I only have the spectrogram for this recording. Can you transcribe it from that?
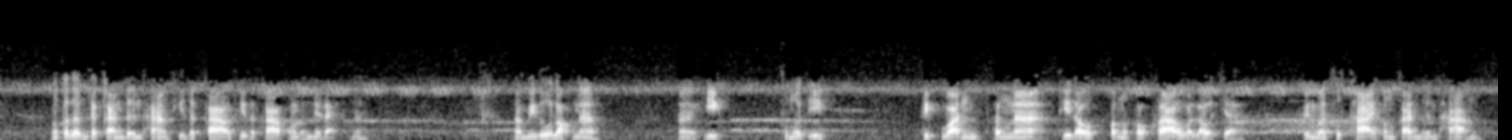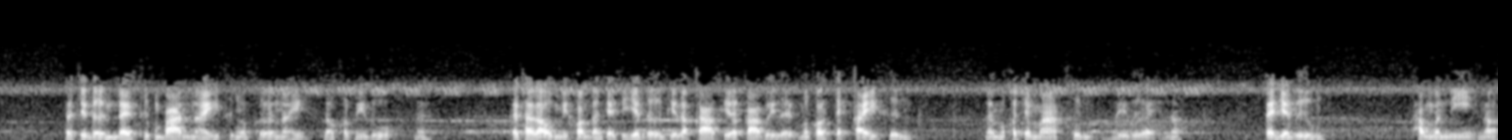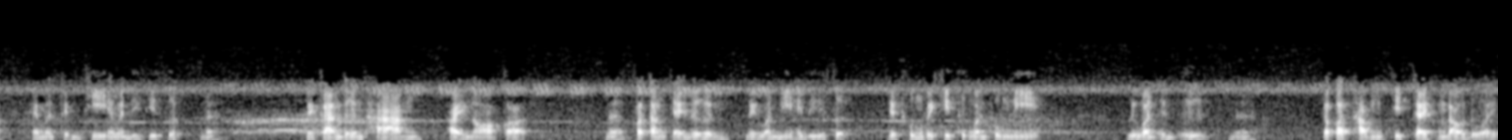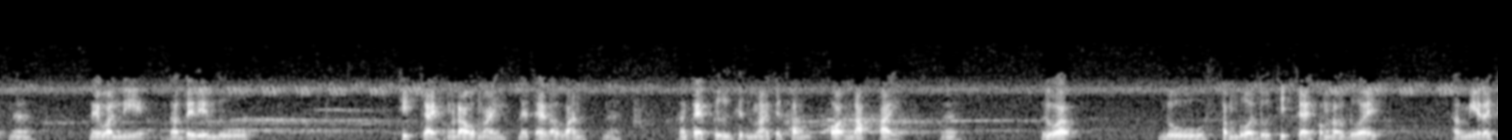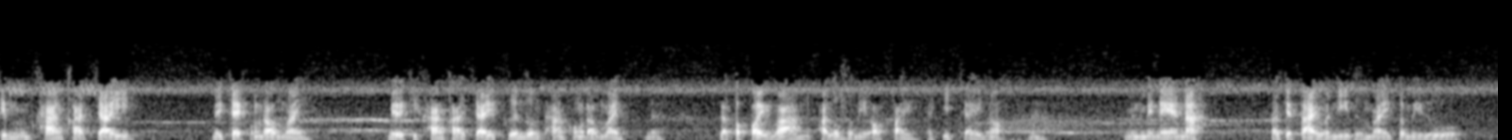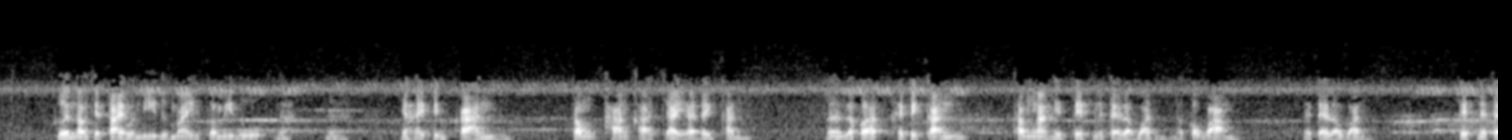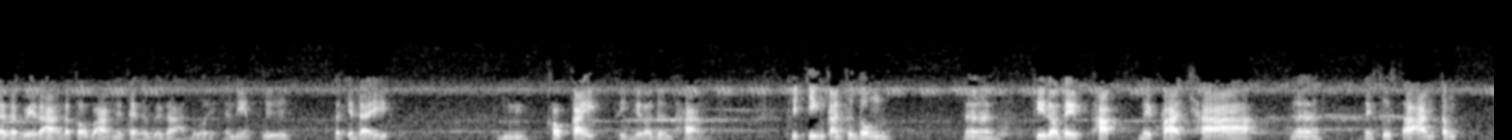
มันก็เริ่มจากการเดินทางทีละก้าวทีละก้าวของเราเนี่ยแหละนะเราไม่รู้หรอกนะอีกสมมติอีกสิบวันข้างหน้าที่เรากำหนดคร่าวๆว่าเราจะ เป็นวันสุดท้ายของการเดินทาง เราจะเดินได้ถึงบ้านไหนถึงอำเภอไหน เราก็ไม่รู้นะแต่ถ้าเรามีความตั้งใจที่จะเดินทีละก้าวทีละก้าวไปเรื่อยมันก็จะไกลขึ้นนะมันก็จะมากขึ้นเรื่อยๆนะแต่อย่าลืมทำวันนี้เนาะให้มันเต็มที่ให้มันดีที่สุดนะในการเดินทางภายนอกก็นะก็ตั้งใจเดินในวันนี้ให้ดีที่สุดอย่าทุ่งไปคิดถึงวันพรุ่งนี้ หรือวันอื่นๆนะ แล้วก็ทำจิตใจของเราด้วยนะในวันนี้เราได้เรียนรู้ จิตใจของเราไหมในแต่ละวันนะตั้งแต่ตื่นขึ้นมาจะทั้งก่อนหลับไปนะหรือว่าดูสำรวจดูจิตใจของเราด้วยเรามีอะไรที่มันค้างคาใจในใจของเราไหมมีอะไรที่ค้างคาใจเพื่อนร่วมทางของเราไหมนะแล้วก็ปล่อยวางอารมณ์พวกนี้ออกไปจากจิตใจเนาะนะมันไม่แน่นะ เราจะตายวันนี้หรือไม่ก็ไม่รู้ เพื่อนเราจะตายวันนี้หรือไม่ก็ไม่รู้นะอย่าให้เป็นการต้องค้างคาใจอะไรกันแล้วก็ให้เป็นการทำงานให้เสร็จในแต่ละวัน แล้วก็วางในแต่ละวัน เสร็จในแต่ละเวลา แล้วก็วางในแต่ละเวลาด้วย อันนี้คือเราจะได้ อืม เข้าใกล้สิ่งที่เราเดินทาง ที่จริงการทุดง นะที่เราได้พักในป่าช้านะในสุสาน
